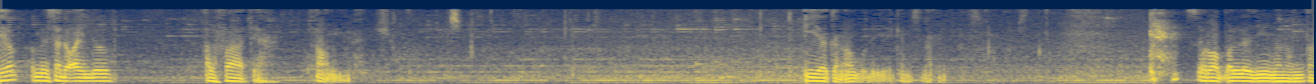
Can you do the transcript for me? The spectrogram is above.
Ayo, pemirsa doain dulu. Al-Fatihah. Iya kan iya kan sedang. Surat al-ladzina an'amta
